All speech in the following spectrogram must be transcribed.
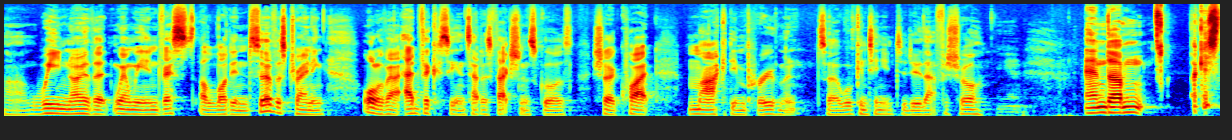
Uh, we know that when we invest a lot in service training, all of our advocacy and satisfaction scores show quite marked improvement. So we'll continue to do that for sure. Yeah. And um, I guess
